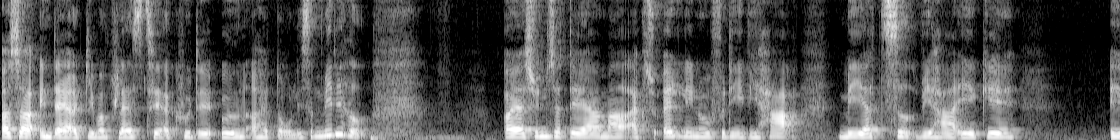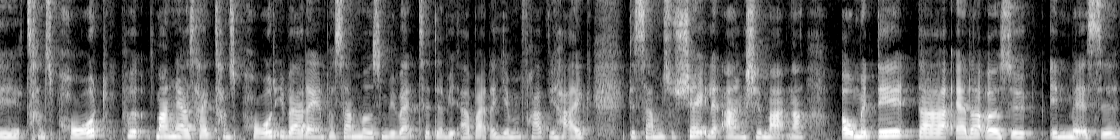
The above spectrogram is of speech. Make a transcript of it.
og så endda at give mig plads til at kunne det, uden at have dårlig samvittighed. Og jeg synes, at det er meget aktuelt lige nu, fordi vi har mere tid. Vi har ikke øh, transport. På, mange af os har ikke transport i hverdagen på samme måde, som vi er vant til, da vi arbejder hjemmefra. Vi har ikke det samme sociale arrangementer. Og med det, der er der også en masse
